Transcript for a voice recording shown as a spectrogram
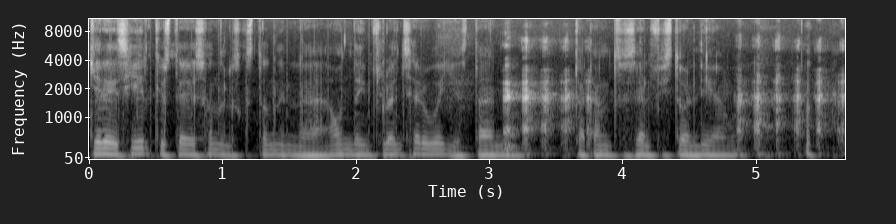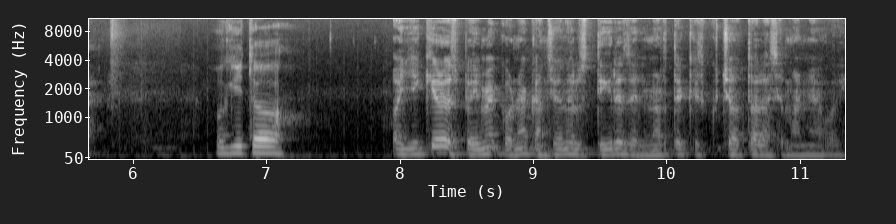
Quiere decir que ustedes son los que están en la onda influencer, güey, y están sacándose selfies todo el día, güey. Huguito, Oye, quiero despedirme con una canción de los Tigres del Norte que he escuchado toda la semana, güey.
